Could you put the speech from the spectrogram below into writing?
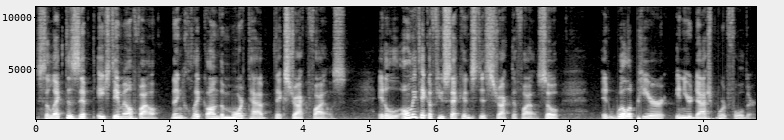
select the zipped HTML file, then click on the More tab to extract files. It'll only take a few seconds to extract the file, so it will appear in your dashboard folder.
